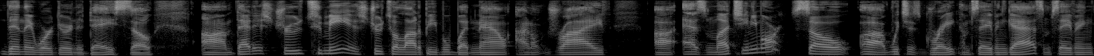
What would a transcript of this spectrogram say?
than they were during the day. So um, that is true to me. It's true to a lot of people, but now I don't drive uh, as much anymore. So, uh, which is great. I'm saving gas. I'm saving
